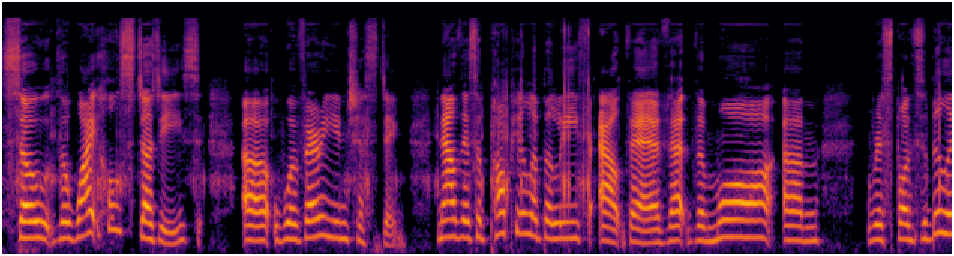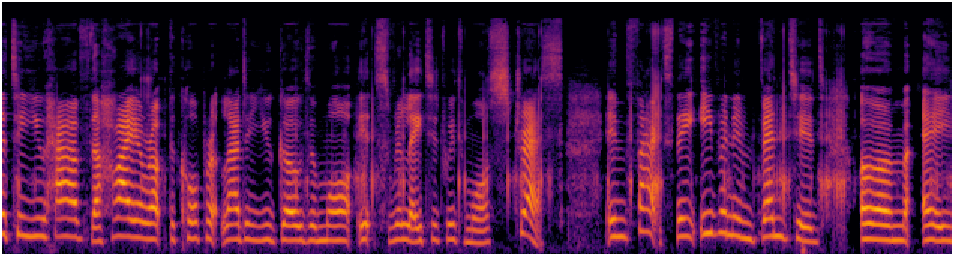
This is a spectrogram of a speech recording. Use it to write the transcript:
So the Whitehall studies uh, were very interesting. Now, there's a popular belief out there that the more um, responsibility you have, the higher up the corporate ladder you go, the more it's related with more stress. In fact, they even invented um, a,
